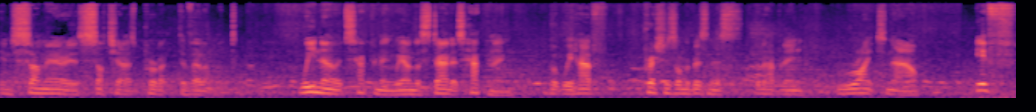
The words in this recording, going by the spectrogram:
in some areas, such as product development. We know it's happening, we understand it's happening, but we have pressures on the business that are happening right now. If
